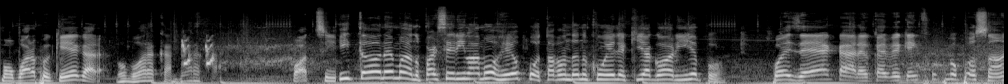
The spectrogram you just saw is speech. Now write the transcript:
Vambora por quê, cara? Vambora, cara, vambora, cara. Pode sim. Então, né, mano, o parceirinho lá morreu, pô. Tava andando com ele aqui agora, pô. Pois é, cara, eu quero ver quem ficou com meu poção.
